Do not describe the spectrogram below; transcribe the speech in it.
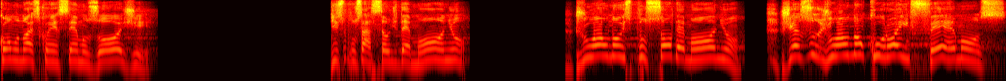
como nós conhecemos hoje, de expulsação de demônio. João não expulsou demônio. Jesus, João não curou enfermos.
